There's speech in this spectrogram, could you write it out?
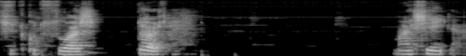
süt kutusu var. Dört. Maşallah.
